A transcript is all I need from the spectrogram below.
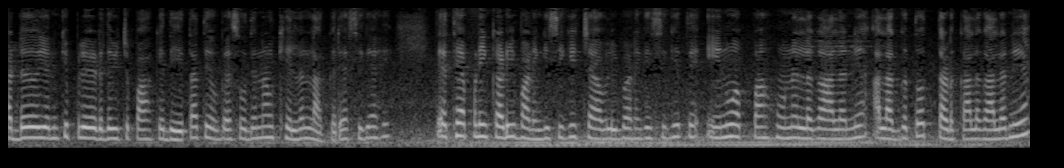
ਅੱਡ ਯਾਨੀ ਕਿ ਪਲੇਟ ਦੇ ਵਿੱਚ ਪਾ ਕੇ ਦੇਤਾ ਤੇ ਬਸ ਉਹਦੇ ਨਾਲ ਖੇਲਣ ਲੱਗ ਰਿਹਾ ਸੀਗਾ ਇਹ। ਤੇ ਇੱਥੇ ਆਪਣੀ ਕੜੀ ਬਣ ਗਈ ਸੀਗੀ, ਚਾਵਲੀ ਬਣ ਗਈ ਸੀਗੀ ਤੇ ਇਹਨੂੰ ਆਪਾਂ ਹੁਣ ਲਗਾ ਲੈਣੇ ਆ ਅਲੱਗ ਤੋਂ ਤੜਕਾ ਲਗਾ ਲੈਣੇ ਆ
